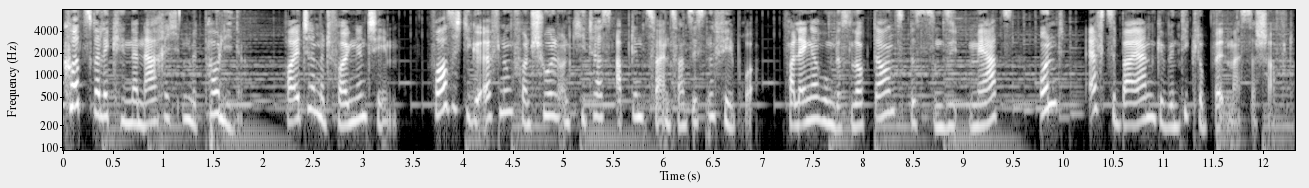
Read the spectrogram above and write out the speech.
Die Kurzwelle Kindernachrichten mit Pauline. Heute mit folgenden Themen. Vorsichtige Öffnung von Schulen und Kitas ab dem 22. Februar. Verlängerung des Lockdowns bis zum 7. März und FC Bayern gewinnt die Clubweltmeisterschaft.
